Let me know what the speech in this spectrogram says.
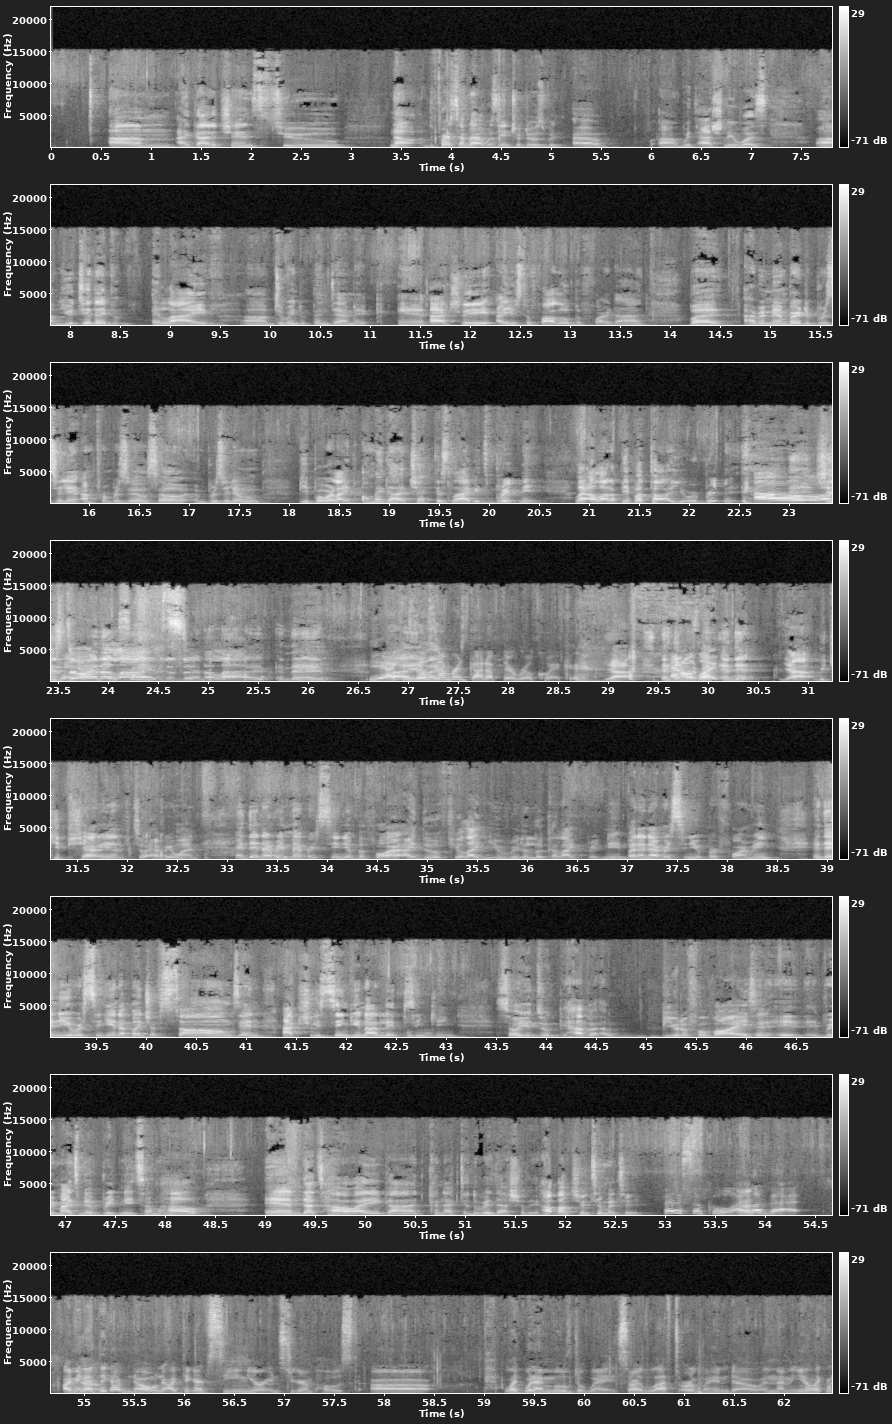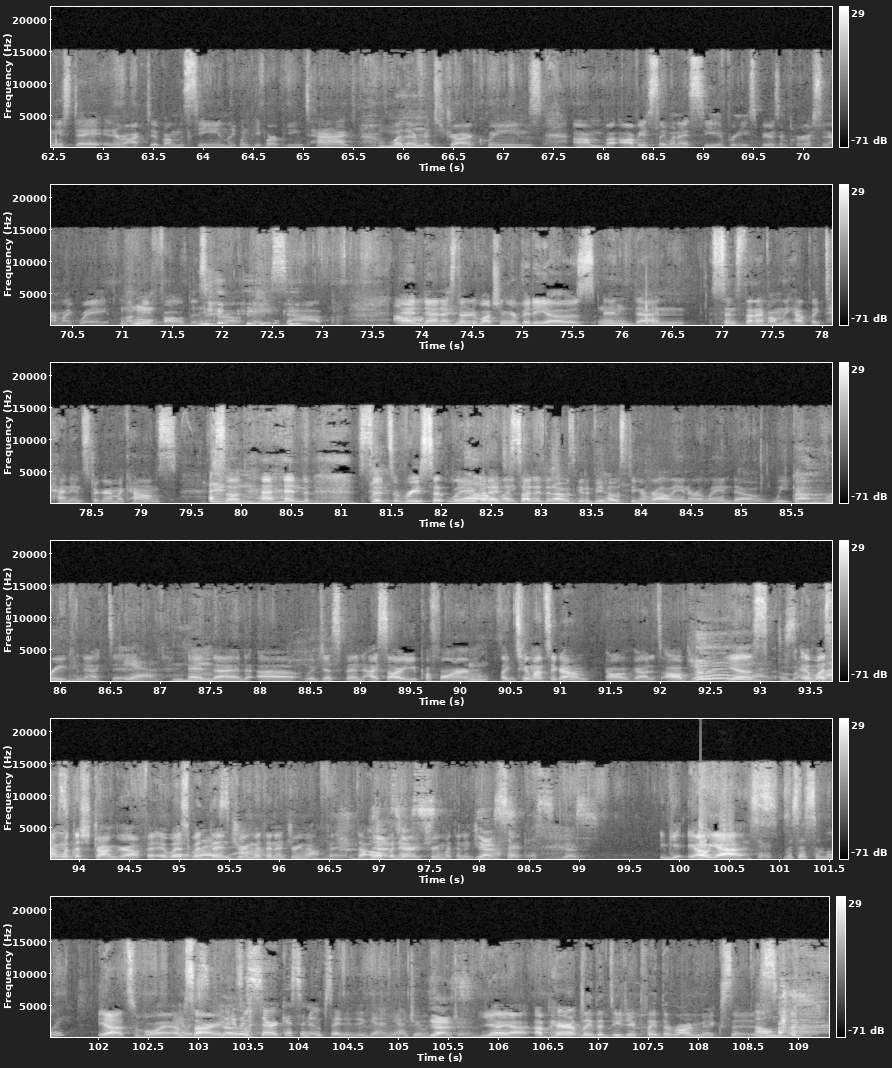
um, I got a chance to. Now, the first time that I was introduced with uh, uh, with Ashley was um, you did a, a live um, during the pandemic, and I actually I used to follow before that, but I remember the Brazilian. I'm from Brazil, so Brazilian people were like, "Oh my God, check this live! It's Britney." Like a lot of people thought you were Britney. Oh, she's okay, doing a live. She's doing a live, and then Yeah, because those like- numbers got up there real quick. yeah, and, then I was re- like- and then yeah, we keep sharing it to everyone. And then I remember seeing you before. I do feel like you really look like Britney, but I never seen you performing. And then Mm-hmm. you were singing a bunch of songs and actually singing, not lip Mm-hmm. syncing. So you do have a, a beautiful voice, and it, it reminds me of Britney somehow. And that's how I got connected with Ashley. How about you, Timothy? that is so cool. I love that. I mean, I think I've known. I think I've seen your Instagram post. Uh, like when I moved away, so I left Orlando, and then you know, like when you stay interactive on the scene, like when people are being tagged, whether if it's drag queens. Um, but obviously, when I see a Britney Spears in person, I'm like, wait, let me follow this girl ASAP. And then I started watching your videos, and then since then I've only had like ten Instagram accounts. So then, since recently, when Oh I my decided that I was going to be hosting a rally in Orlando, we got reconnected. Yeah. And then uh, we've just been. I saw you perform like two months ago. Oh God, it's all blurred. yes, Yeah, it wasn't last with the stronger outfit. It was It with the was, Dream uh, Within a Dream outfit, the Yes, open air yes. Dream Within a Dream Yes. outfit. Circus. Yes. Oh yes, Was that Savoy? Yeah, it's Savoy. I'm It was- sorry. Yeah. It was circus and oops, I did it again. Yeah, dream. Within a Yes. Dream. Yeah, yeah. Apparently, the DJ played the wrong mixes. Oh my gosh.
